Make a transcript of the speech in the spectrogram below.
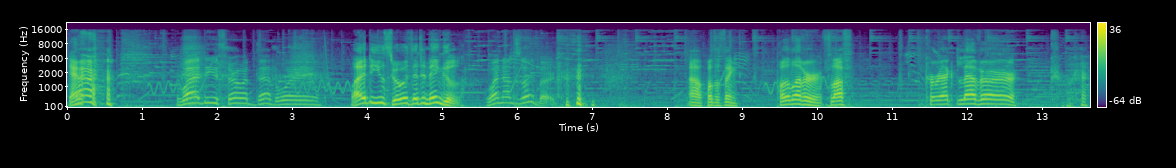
Damn it. Ah! Why do you throw it that way? Why do you throw it at an angle? Why not Zoidberg? Ah, oh, pull the thing. Pull the lever, Fluff. Correct lever. Correct.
